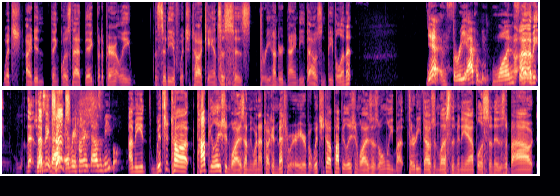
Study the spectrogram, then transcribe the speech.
which I didn't think was that big, but apparently the city of Wichita, Kansas has 390,000 people in it. Yeah, and three Applebee's, one for I, I mean, that, that makes about sense. every hundred thousand people. I mean, Wichita population wise, I mean, we're not talking metro area here, but Wichita population wise is only about 30,000 less than Minneapolis and is about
